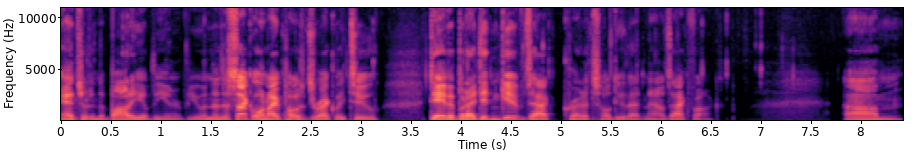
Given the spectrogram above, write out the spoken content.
answered in the body of the interview, and then the second one I posed directly to David, but I didn't give Zach credits. I'll do that now. Zach Fox. Um,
